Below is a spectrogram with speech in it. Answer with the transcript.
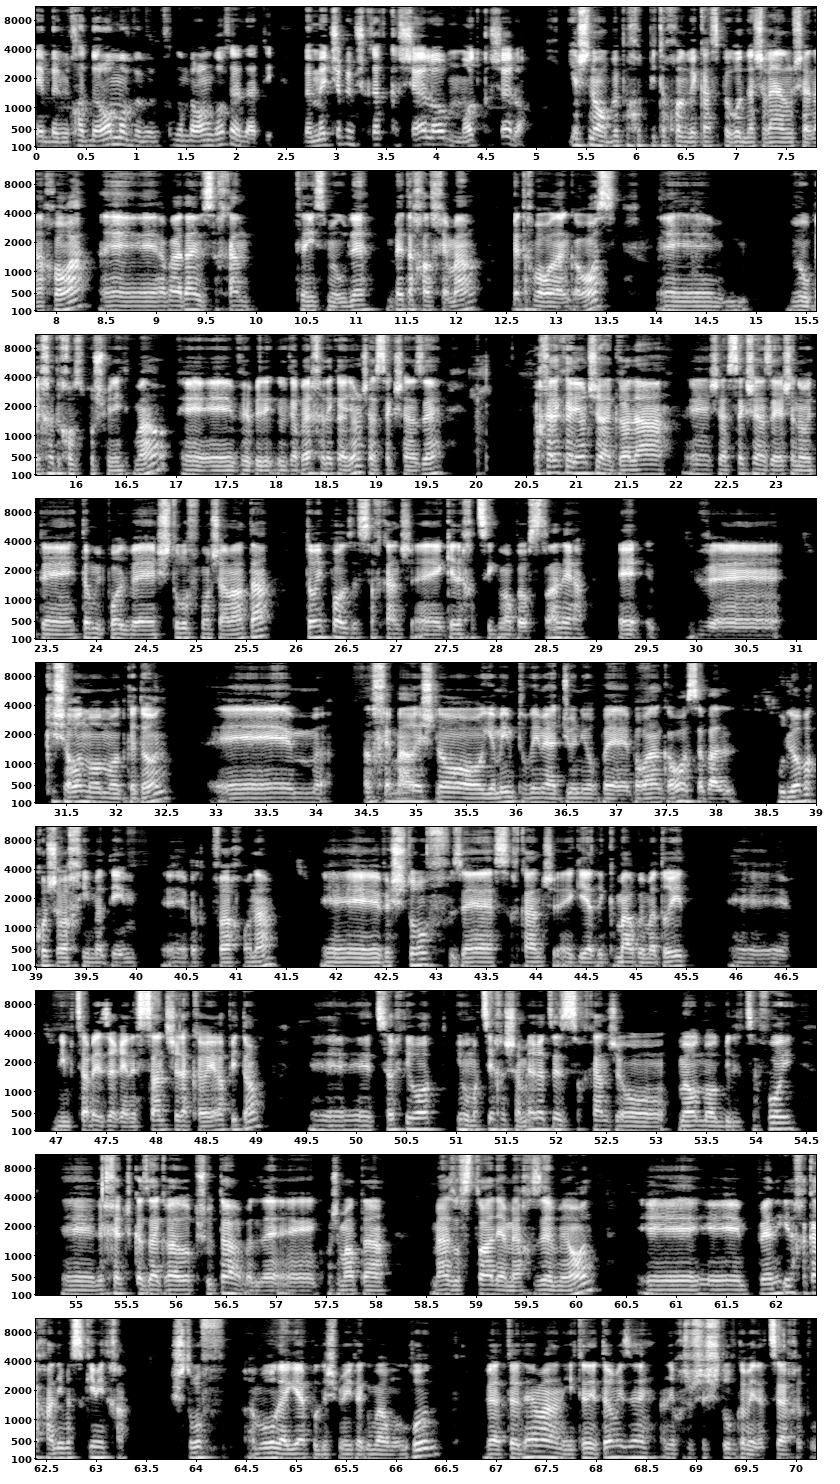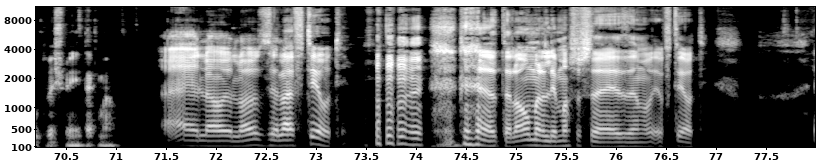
אה, במיוחד ברומא ובמיוחד גם ברון גוסה לדעתי. במצ'אפים שקצת קשה לו מאוד קשה לו. יש לנו הרבה פחות ביטחון בקספר רוד מאשר היה לנו שנה אחורה אה, אבל עדיין הוא שחקן טניס מעולה בטח על חמר בטח ברולנד גרוס והוא בהחלט יכול לעשות פה שמינית גמר ולגבי החלק העליון של ה section הזה בחלק העליון של ההגרלה של ה section הזה יש לנו את טומי פול ושטרוף כמו שאמרת. טומי פול זה שחקן שהגיע לחצי גמר באוסטרליה וכישרון מאוד מאוד גדול. על חמר יש לו ימים טובים מה junior ברולנד גרוס אבל הוא לא בכושר הכי מדהים בתקופה האחרונה. ושטרוף זה שחקן שהגיע לגמר במדריד נמצא באיזה רנסאנס של הקריירה פתאום צריך לראות אם הוא מצליח לשמר את זה זה שחקן שהוא מאוד מאוד בלתי צפוי uh, לחדש כזה הגרלה לא פשוטה אבל uh, כמו שאמרת מאז אוסטרליה מאכזב מאוד ואני אגיד לך ככה אני מסכים איתך שטרוף אמור להגיע פה לשמינית הגמר מול רוד ואתה יודע מה אני אתן יותר מזה אני חושב ששטרוף גם ינצח את רוד בשמינית הגמר. אה, לא, לא, זה לא יפתיע אותי. אתה לא אומר לי משהו שזה יפתיע אותי.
